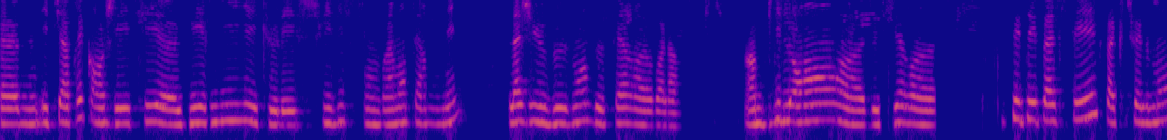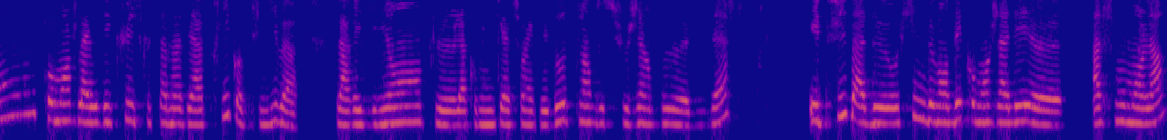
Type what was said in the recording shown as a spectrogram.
Euh, et puis après quand j'ai été euh, guérie et que les suivis sont vraiment terminés, là j'ai eu besoin de faire voilà un bilan, de dire ce qui s'était passé factuellement, comment je l'avais vécu? Et ce que ça m'avait appris? Comme tu dis, bah, la résilience, la communication avec les autres, plein de sujets un peu euh, divers. Et puis, bah, de aussi me demander comment j'allais euh, à ce moment-là.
